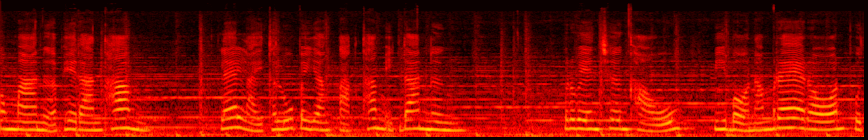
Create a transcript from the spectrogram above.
ลงมาเหนือเพดานถ้ำและไหลทะลุไปยังปากถ้ำอีกด้านหนึ่ง บริเวณเชิงเขามีบ่อน้ำแร่ร้อนผุด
